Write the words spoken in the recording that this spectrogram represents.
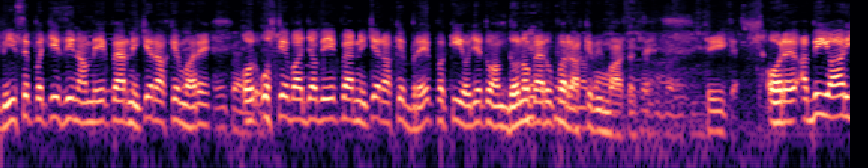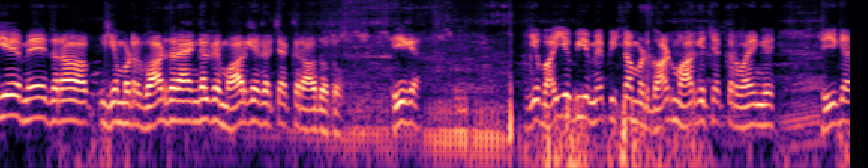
बीस से पच्चीस दिन हम एक पैर नीचे रख के मारे और उसके बाद जब एक पैर नीचे रख के ब्रेक पक्की हो जाए तो हम दोनों पैर ऊपर रख के भी मार सकते हैं। ठीक है। और अभी यार ये हमें ज़रा ये मोटर गार्ड ज़रा एंगल पे मार के अगर चेक करा दो तो। ठीक है। ये भाई अभी हमें पिछला मडगार्ड मार के चेक करवाएँगे। ठीक है।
